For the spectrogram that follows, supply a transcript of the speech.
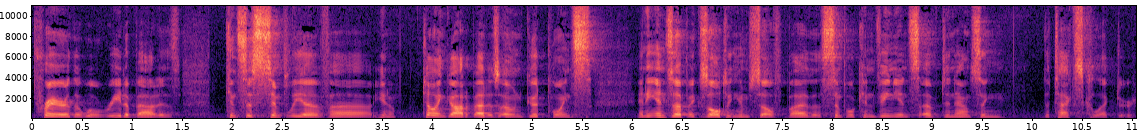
prayer that we'll read about is, consists simply of, uh, you know, telling God about his own good points, and he ends up exalting himself by the simple convenience of denouncing the tax collector.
